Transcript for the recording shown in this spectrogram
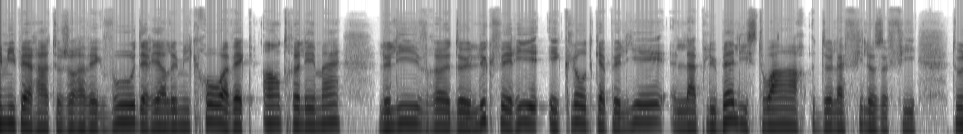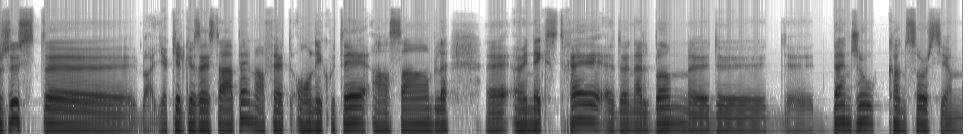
Rémi Perra, toujours avec vous, derrière le micro, avec Entre les mains, le livre de Luc Ferry et Claude Capelier, La plus belle histoire de la philosophie. Tout juste, euh, il y a quelques instants à peine, en fait, on écoutait ensemble euh, un extrait d'un album euh, de, de, Banjo Consortium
